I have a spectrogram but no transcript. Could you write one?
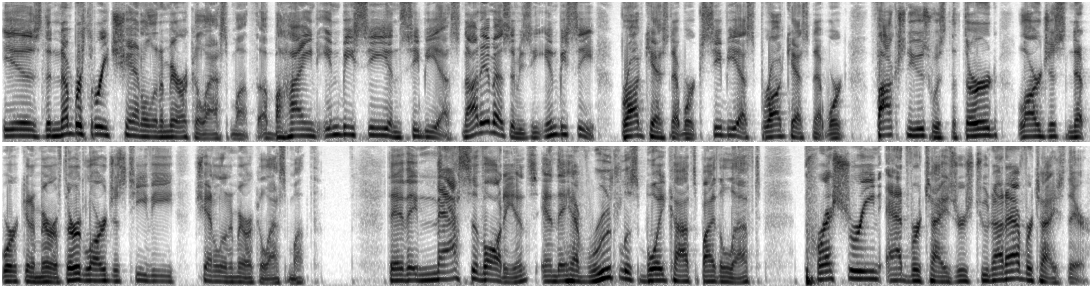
is the number three channel in America last month, uh, behind NBC and CBS, not MSNBC, NBC Broadcast Network, CBS Broadcast Network. Fox News was the third largest network in America, third largest TV channel in America last month. They have a massive audience and they have ruthless boycotts by the left, pressuring advertisers to not advertise there.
